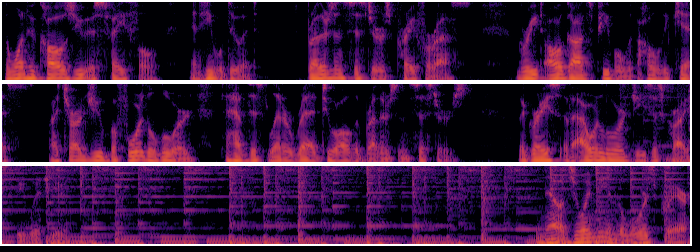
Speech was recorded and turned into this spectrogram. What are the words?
The one who calls you is faithful, and He will do it. Brothers and sisters, pray for us. Greet all God's people with a holy kiss. I charge you before the Lord to have this letter read to all the brothers and sisters. The grace of our Lord Jesus Christ be with you. And now join me in the Lord's Prayer.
